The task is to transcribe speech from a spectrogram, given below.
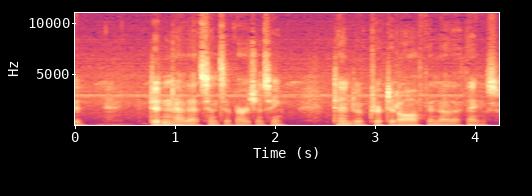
Ones who didn't have that sense of urgency tend to have drifted off into other things.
